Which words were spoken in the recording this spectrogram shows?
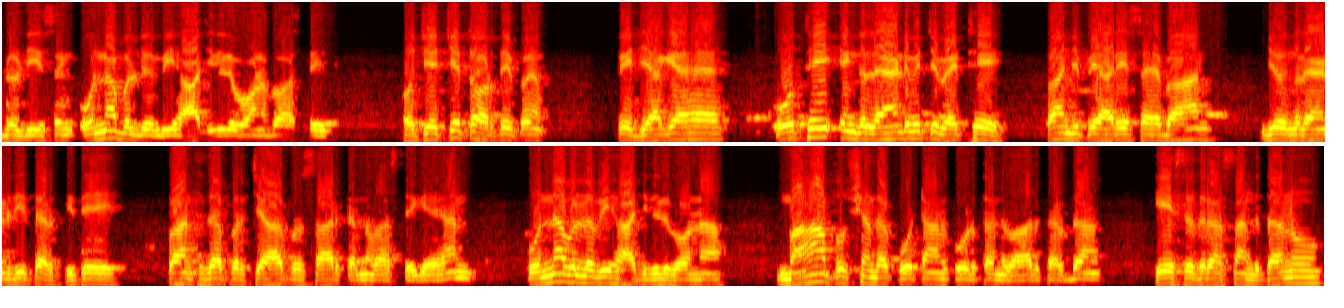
ਦਲਜੀਤ ਸਿੰਘ, ਉਹਨਾਂ ਵੱਲੋਂ ਵੀ ਹਾਜ਼ਰੀ ਲਵਾਉਣ ਵਾਸਤੇ ਉਚੇਚੇ ਤੌਰ ਤੇ ਭ- ਭੇਜਿਆ ਗਿਆ ਹੈ। ਉੱਥੇ ਇੰਗਲੈਂਡ ਵਿੱਚ ਬੈਠੇ ਪੰਜ ਪਿਆਰੇ ਸਹਿਬਾਨ ਜੋ ਇੰਗਲੈਂਡ ਦੀ ਧਰਤੀ ਤੇ ਪੰਥ ਦਾ ਪ੍ਰਚਾਰ ਪ੍ਰਸਾਰ ਕਰਨ ਵਾਸਤੇ ਗਏ ਹਨ, ਉਹਨਾਂ ਵੱਲੋਂ ਵੀ ਹਾਜ਼ਰੀ ਲਵਾਉਣਾ ਮਹਾਪੁਰਸ਼ਾਂ ਦਾ ਕੋਟਾਨ ਕੋਟ ਧੰਨਵਾਦ ਕਰਦਾ। ਇਸ ਤਰ੍ਹਾਂ ਸੰਗਤਾਂ ਨੂੰ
